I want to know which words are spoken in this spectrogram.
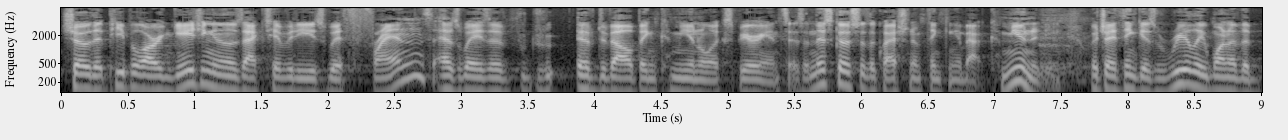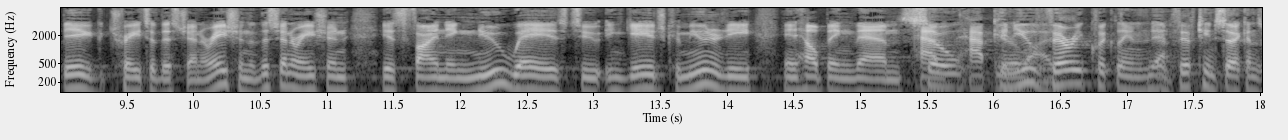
show that people are engaging in those activities with friends as ways of, of developing communal experiences. And this goes to the question of thinking about community, which I think is really one of the big traits of this generation, that this generation is finding new ways to engage community in helping them have so happier can you lives. very quickly, in, yeah. in 15 seconds,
